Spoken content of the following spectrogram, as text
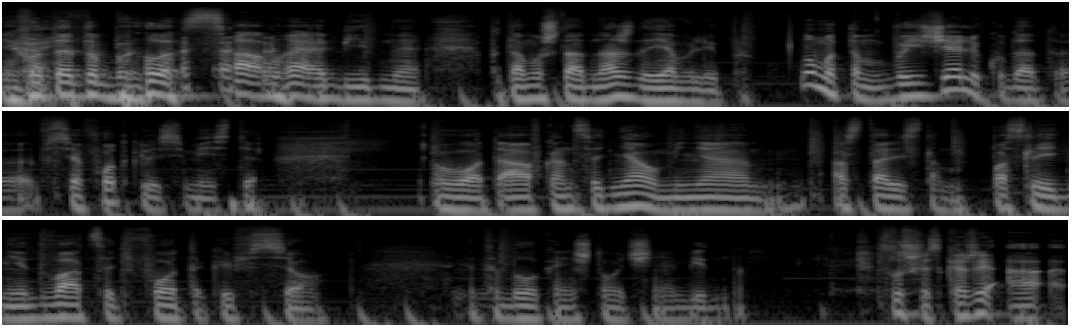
И вот это было самое обидное, потому что однажды я влип. Ну, мы там выезжали куда-то, все фоткались вместе. Вот, а в конце дня у меня остались там последние 20 фоток и все. Это было, конечно, очень обидно. Слушай, скажи, а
